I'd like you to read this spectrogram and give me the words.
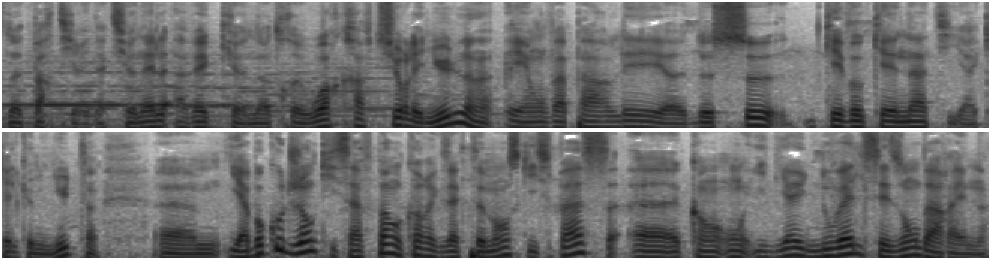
Commence notre partie rédactionnelle avec notre Warcraft sur les nuls et on va parler euh, de ce qu'évoquait Nat il y a quelques minutes. Euh, Il y a beaucoup de gens qui savent pas encore exactement ce qui se passe euh, quand on- il y a une nouvelle saison d'arène.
